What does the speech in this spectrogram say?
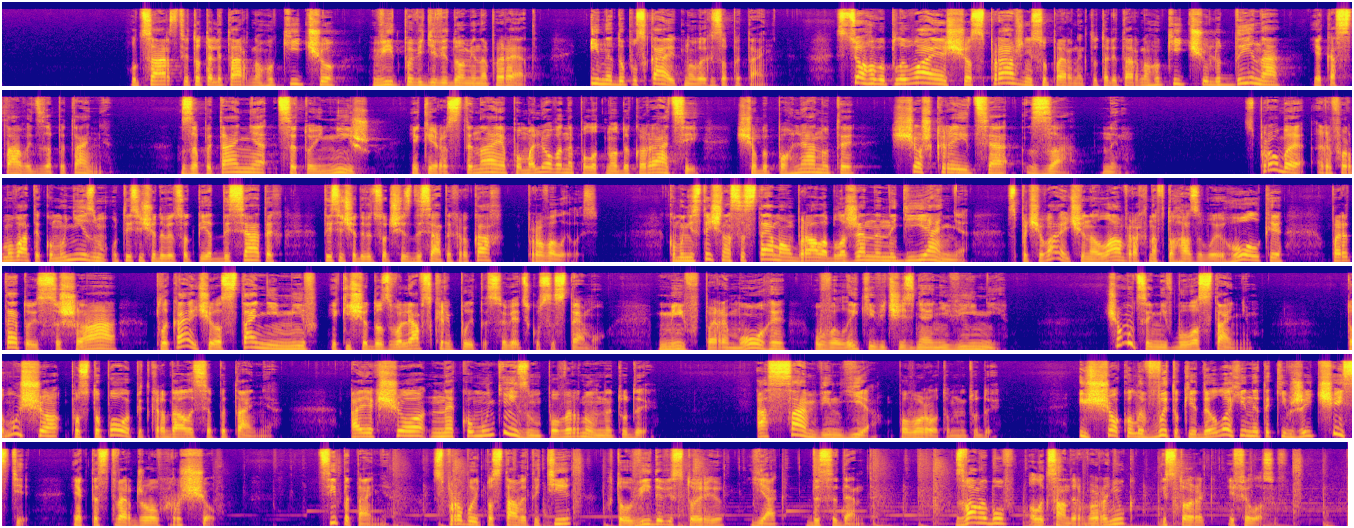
У царстві тоталітарного кітчу відповіді відомі наперед і не допускають нових запитань. З цього випливає, що справжній суперник тоталітарного кітчу людина, яка ставить запитання. Запитання це той ніж, який розтинає помальоване полотно декорацій, щоби поглянути, що ж криється за ним. Спроби реформувати комунізм у 1950-х, 1960-х роках провалились. Комуністична система обрала блаженне недіяння, спочиваючи на лаврах нафтогазової голки, паритету із США, плекаючи останній міф, який ще дозволяв скріпити совєтську систему міф перемоги у Великій Вітчизняній війні. Чому цей міф був останнім? Тому що поступово підкрадалися питання. А якщо не комунізм повернув не туди, а сам він є поворотом не туди. І що, коли витоки ідеології не такі вже й чисті, як те стверджував Хрущов? Ці питання спробують поставити ті, хто увійде в історію як дисиденти. З вами був Олександр Воронюк, історик і філософ.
